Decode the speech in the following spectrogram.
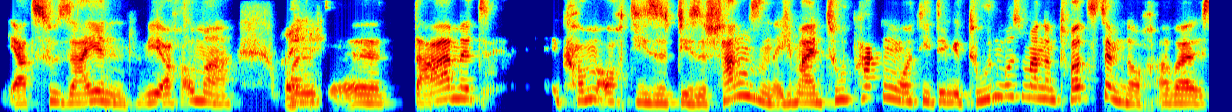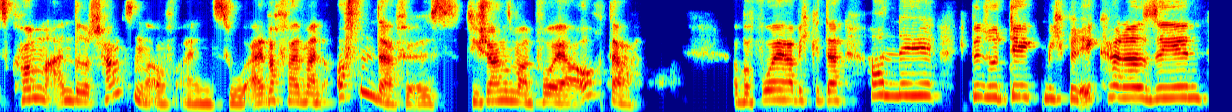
ja zu sein, wie auch immer. Richtig. Und äh, damit kommen auch diese, diese Chancen. Ich meine, zupacken und die Dinge tun muss man dann trotzdem noch, aber es kommen andere Chancen auf einen zu, einfach weil man offen dafür ist. Die Chancen waren vorher auch da. Aber vorher habe ich gedacht, oh nee, ich bin so dick, mich will eh keiner sehen.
